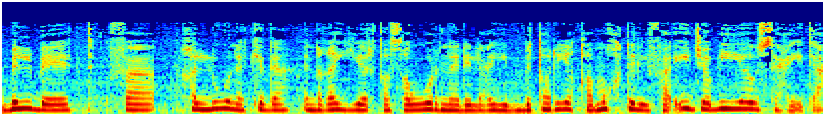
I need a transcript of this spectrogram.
بالبيت فخلونا كذا نغير تصورنا للعيد بطريقة مختلفة إيجابية وسعيدة.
